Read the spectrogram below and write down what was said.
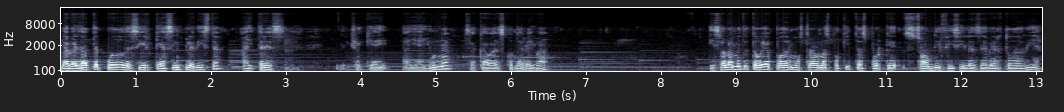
La verdad te puedo decir que a simple vista hay tres. De hecho, aquí hay, ahí hay una, se acaba de esconder, ahí va. Y solamente te voy a poder mostrar unas poquitas porque son difíciles de ver todavía.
